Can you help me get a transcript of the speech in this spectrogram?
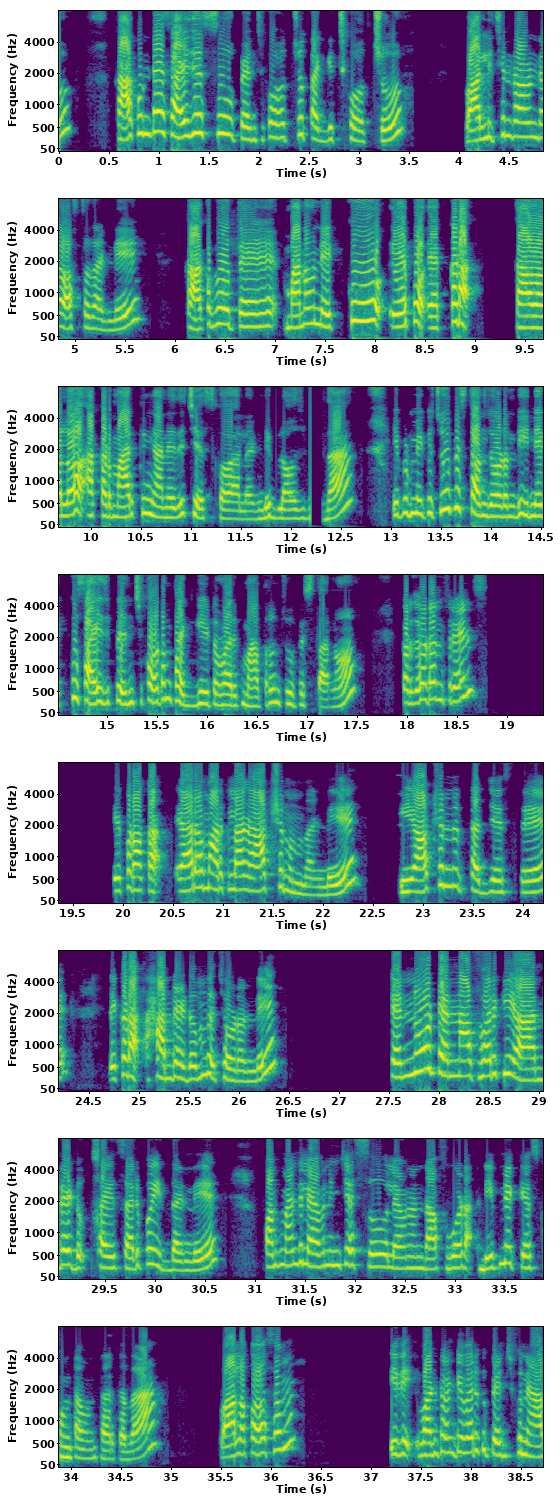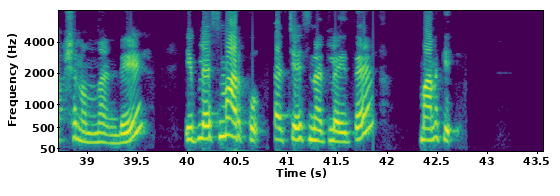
కాకుంటే సైజెస్ పెంచుకోవచ్చు తగ్గించుకోవచ్చు. వాళ్ళు ఇచ్చిన రౌండే వస్తుందండి. కాకపోతే మనం నెక్కు ఏ ఎక్కడ కావాలో అక్కడ మార్కింగ్ అనేది చేసుకోవాలండి బ్లౌజ్ మీద. ఇప్పుడు మీకు చూపిస్తాను చూడండి ఈ నెక్ సైజ్ పెంచుకోవడం తగ్గియటం వరకు మాత్రం చూపిస్తాను. ఇక్కడ చూడండి ఫ్రెండ్స్ ఇక్కడ ఒక ఏరో మార్క్ లాగా ఆప్షన్ ఉందండి. ఈ ఆప్షన్ టచ్ చేస్తే ఇక్కడ హండ్రెడ్ ఉంది చూడండి. టెన్ టెన్ హాఫ్ వరకు హండ్రెడ్ సైజ్ సరిపోయిద్దండి. కొంతమంది eleven inches eleven and half కూడా డీప్ నెక్ వేసుకుంటా ఉంటారు కదా. వాళ్ళ కోసం ఇది వన్ ట్వంటీ వరకు పెంచుకునే ఆప్షన్ ఉందండి. ఈ ప్లస్ మార్క్ టచ్ చేసినట్లయితే మనకి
